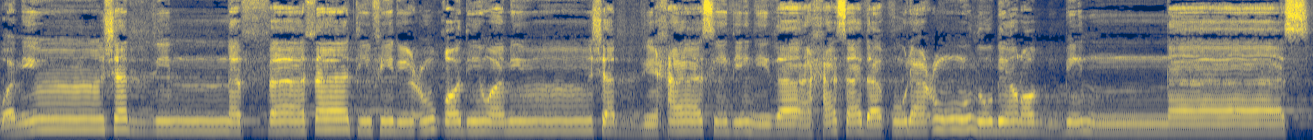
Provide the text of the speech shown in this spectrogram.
ومن شر النفاثات في العقد ومن شر حاسد إذا حسد قل أعوذ برب الناس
